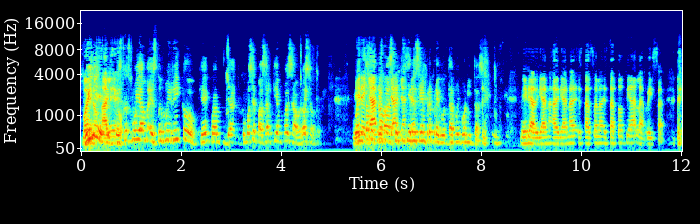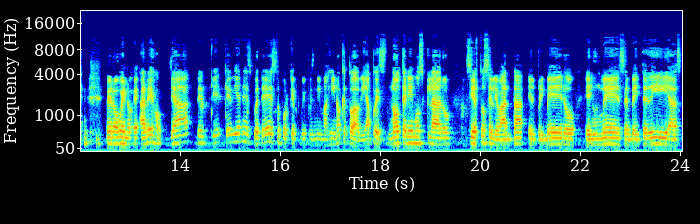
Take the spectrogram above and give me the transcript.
Bueno, Willy, Alejo. esto es muy, esto es muy rico. ¿Qué? ¿Cuánto- ya- ¿Cómo se pasa el tiempo de sabroso? Mire, Cuéntame ya no, más, ya, que ya, ya. siempre preguntas muy bonitas. Mire, Adriana, Adriana está sola, está toteada la risa. Pero bueno, eh, Alejo, ya, de- ¿qué viene después de esto? Porque pues me imagino que todavía pues no tenemos claro si esto se levanta el primero, en un mes, en 20 días.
